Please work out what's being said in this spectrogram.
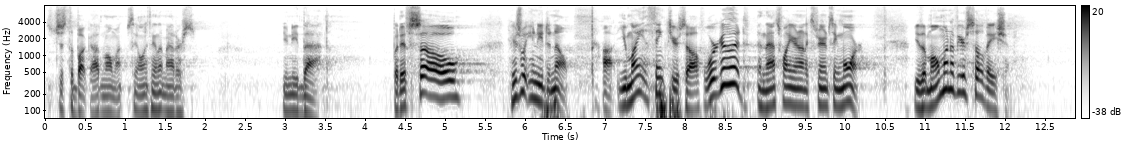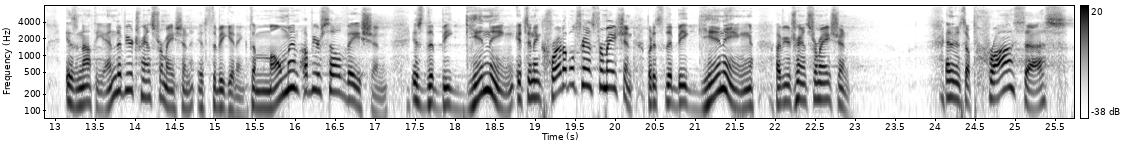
it's just the but God moment. It's the only thing that matters. You need that. But if so, here's what you need to know. Uh, you might think to yourself, we're good, and that's why you're not experiencing more. The moment of your salvation is not the end of your transformation, it's the beginning. The moment of your salvation is the beginning. It's an incredible transformation, but it's the beginning of your transformation. And it's a process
